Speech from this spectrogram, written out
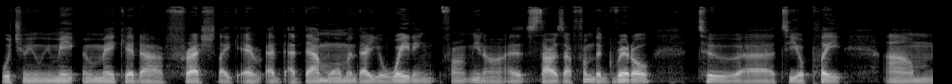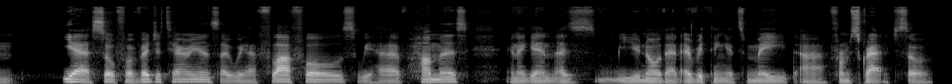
which we we make we make it uh, fresh, like at, at that moment that you're waiting from you know it starts out from the griddle to uh, to your plate. Um, yeah, so for vegetarians, like we have falafels, we have hummus, and again, as you know, that everything it's made uh, from scratch. So,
